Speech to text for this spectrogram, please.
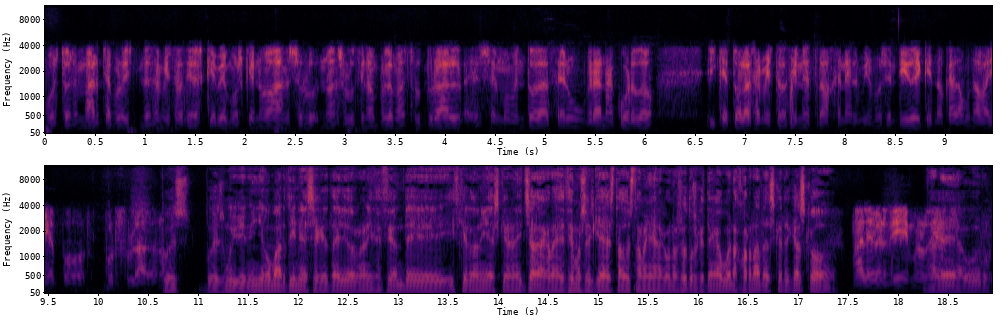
puestos en marcha por distintas administraciones que vemos que no han, solu no han solucionado un problema estructural, es el momento de hacer un gran acuerdo y que todas las administraciones trabajen en el mismo sentido y que no cada una vaya por, por su lado. ¿no? Pues, pues muy bien. Íñigo Martínez, secretario de Organización de Izquierda Unida que han dicho, le agradecemos el que haya estado esta mañana con nosotros. Que tenga buena jornada. Es que ricasco. Vale, Verdi. Vale, agur.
